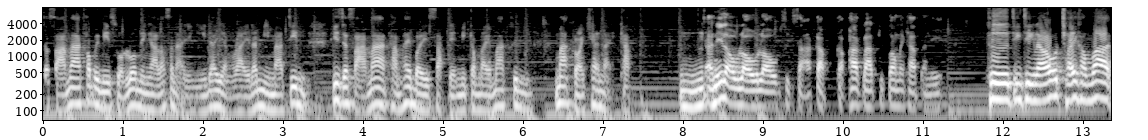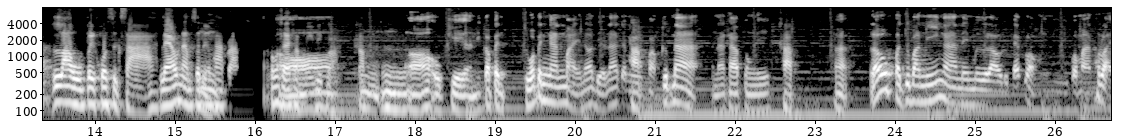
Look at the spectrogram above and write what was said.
จะสามารถเข้าไปมีส่วนร่วมในงานลักษณะอย่างนี้ได้อย่างไร และมีมาจิ้นที่จะสามารถทำให้บริษัทเนี่ยมีกำไรมากขึ้นมากน้อยแค่ไหนครับอืมอันนี้เราเราเราศึกษากับกับภาครัฐถูกต้องไหมครับ อันนี้ คือจริง ๆ แล้วใช้คำว่าเราเป็นคนศึกษาแล้วนำเสนอภาครัฐต้องใช้คำนี้ดีกว่าครับอืมอืมอ๋อโอเค อันนี้ก็เป็นถือว่าเป็นงานใหม่เนาะเดี๋ยวน่าจะมีครับความคืบหน้านะครับ ตรงนี้ครับอะ แล้วปัจจุบันนี้งานในมือเราหรือแบ็กหลอกมีประมาณเท่าไหร่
